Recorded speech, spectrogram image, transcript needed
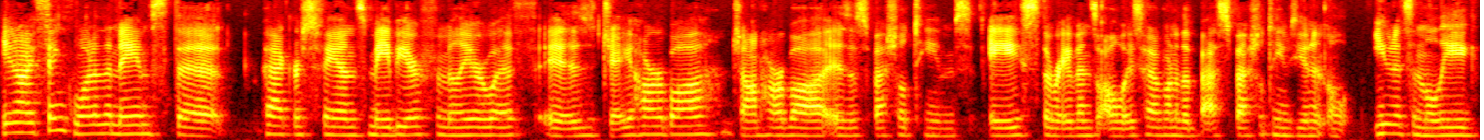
You know, I think one of the names that Packers fans maybe are familiar with is Jay Harbaugh. John Harbaugh is a special teams ace. The Ravens always have one of the best special teams unit, units in the league.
